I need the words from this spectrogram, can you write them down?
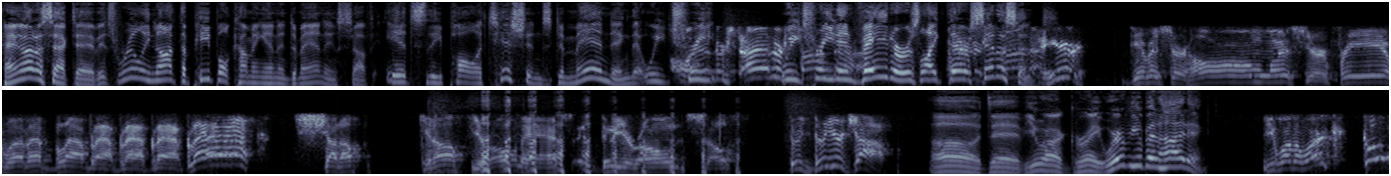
Hang on a sec, Dave. It's really not the people coming in and demanding stuff. It's the politicians demanding that we Oh, I treat understand- I understand we treat that. invaders like they're citizens. that. Here, give us your homeless, your free, whatever, blah, blah, blah, blah, blah. Shut up. Get off your own ass and do your own self. Do, do your job. Oh, Dave, you are great. Where have you been hiding? You want to work? Go to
